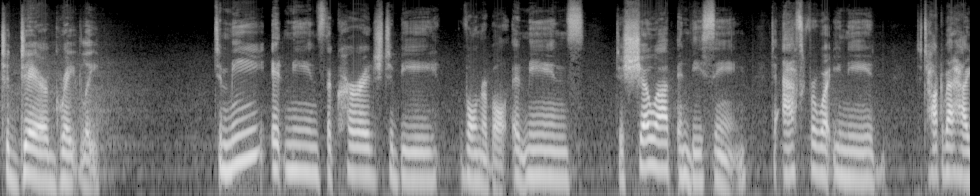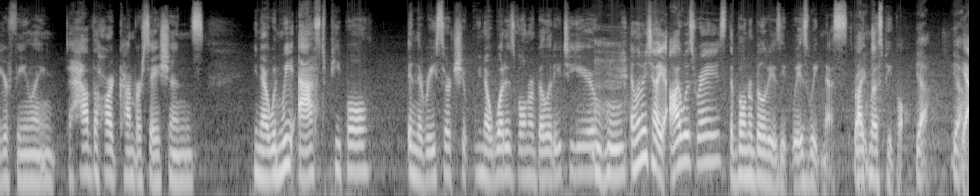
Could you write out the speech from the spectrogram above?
to dare greatly? To me, it means the courage to be vulnerable. It means to show up and be seen, to ask for what you need, to talk about how you're feeling, to have the hard conversations. You know, when we asked people in the research, you know, what is vulnerability to you? And let me tell you, I was raised that vulnerability is, is weakness, like most people. Yeah. Yeah. Yeah,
